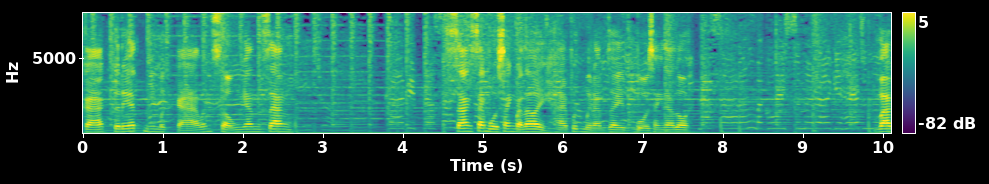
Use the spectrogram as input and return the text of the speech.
cá cret nhưng mà cá vẫn sống nhăn răng. Sang sang bùa xanh bạn ơi. 2 phút 15 giây bùa xanh ra rồi. Và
